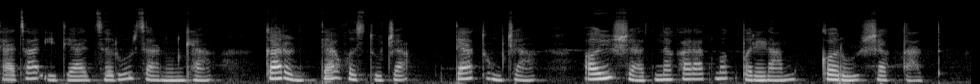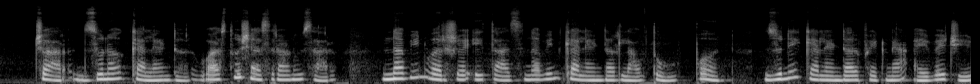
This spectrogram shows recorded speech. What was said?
त्याचा इतिहास जरूर जाणून घ्या. कारण त्या वस्तूच्या त्या तुमच्या आयुष्यात नकारात्मक परिणाम करू शकतात. चार जुनं कॅलेंडर. वास्तुशास्त्रानुसार नवीन वर्ष येताच नवीन कॅलेंडर लावतो पण जुने कॅलेंडर फेकण्याऐवजी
